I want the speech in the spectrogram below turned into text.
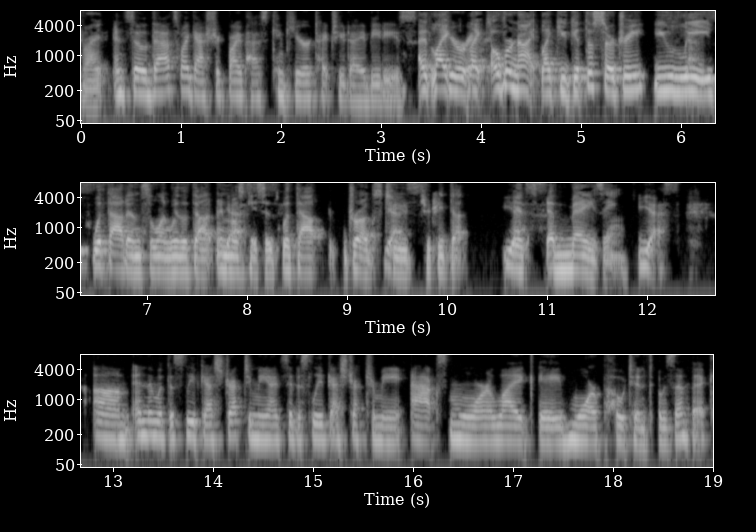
Right. And so that's why gastric bypass can cure type 2 diabetes. Uh, like, like overnight, like you get the surgery, you leave yes. without insulin, without, in yes. most cases, without drugs to, yes. to treat that. Yes. It's amazing. Yes. Um, and then with the sleeve gastrectomy, I'd say the sleeve gastrectomy acts more like a more potent Ozempic,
